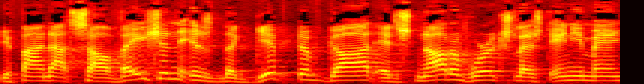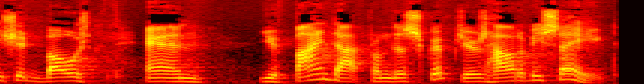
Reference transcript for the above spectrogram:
you find out salvation is the gift of God. It's not of works lest any man should boast. And you find out from the scriptures how to be saved.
